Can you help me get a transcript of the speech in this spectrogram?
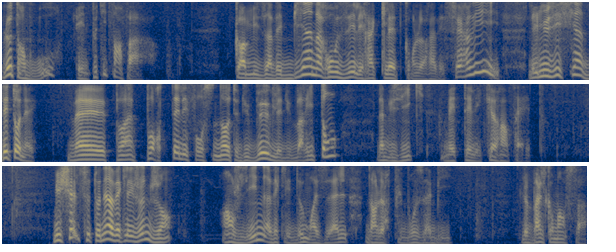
le tambour et une petite fanfare. Comme ils avaient bien arrosé les raclettes qu'on leur avait servies, les musiciens détonnaient. Mais peu importaient les fausses notes du bugle et du baryton, la musique mettait les cœurs en fête. Michel se tenait avec les jeunes gens, Angeline avec les demoiselles dans leurs plus beaux habits. Le bal commença.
